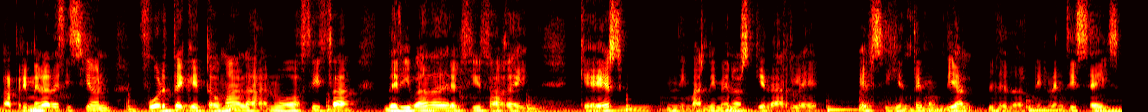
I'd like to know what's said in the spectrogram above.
la primera decisión fuerte que toma la nueva FIFA derivada del FIFA Gate, que es ni más ni menos que darle el siguiente mundial de 2026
